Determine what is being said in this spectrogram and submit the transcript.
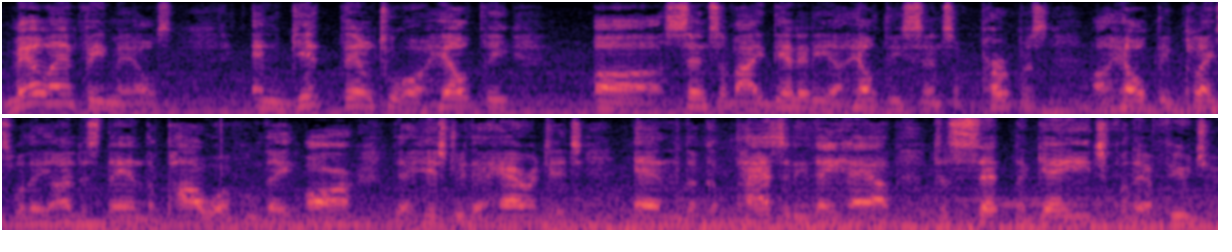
male and females, and get them to a healthy uh, sense of identity, a healthy sense of purpose, a healthy place where they understand the power of who they are, their history, their heritage, and the capacity they have to set the gauge for their future.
